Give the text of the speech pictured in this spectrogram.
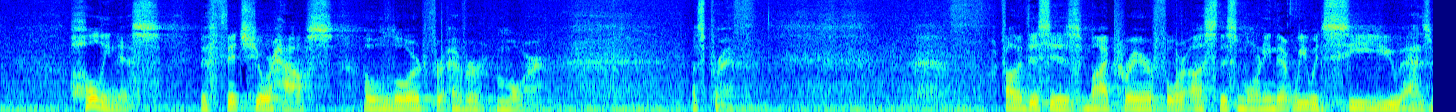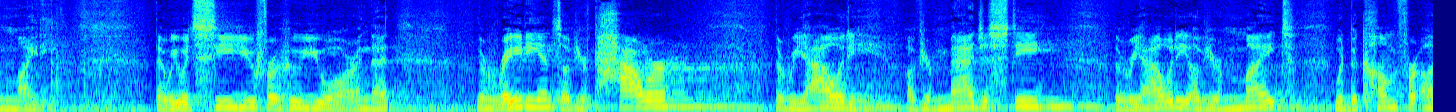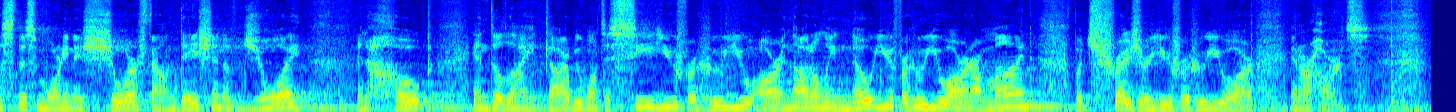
Holiness befits your house, O Lord, forevermore. Let's pray. Father, this is my prayer for us this morning that we would see you as mighty, that we would see you for who you are, and that the radiance of your power, the reality of your majesty, the reality of your might would become for us this morning a sure foundation of joy and hope and delight. God, we want to see you for who you are and not only know you for who you are in our mind, but treasure you for who you are in our hearts.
